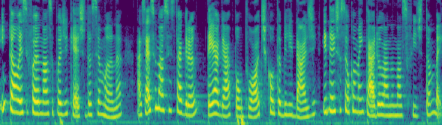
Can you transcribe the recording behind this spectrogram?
Então, esse foi o nosso podcast da semana. Acesse o nosso Instagram, th.otcontabilidade e deixe o seu comentário lá no nosso feed também.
